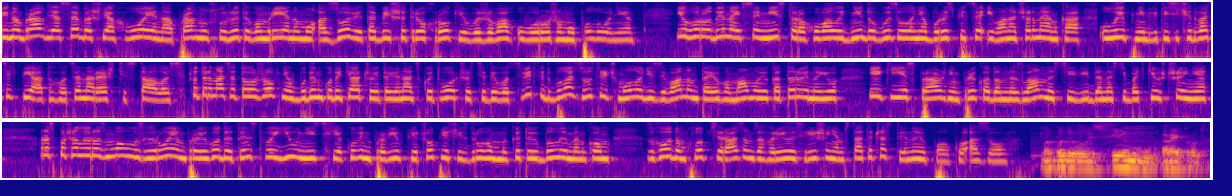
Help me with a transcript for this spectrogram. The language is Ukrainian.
Він обрав для себе шлях воїна, прагнув служити в омріяному Азові та більше трьох років виживав у ворожому полоні. Його родина і все місто рахували дні до визволення бориспільця Івана Черненка. У липні 2025-го це нарешті сталося. 14 жовтня в будинку дитячої та юнацької творчості Дивоцвіт відбулась зустріч молоді з Іваном та його мамою Катериною, які є справжнім прикладом незламності і відданості батьківщині. Розпочали розмову з героєм про його дитинство і юність, яку він провів пліч-опліч із другом Микитою Билименком. Згодом хлопці разом загорілись рішенням стати частиною полку Азов. Ми подивились фільм Рекрут.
